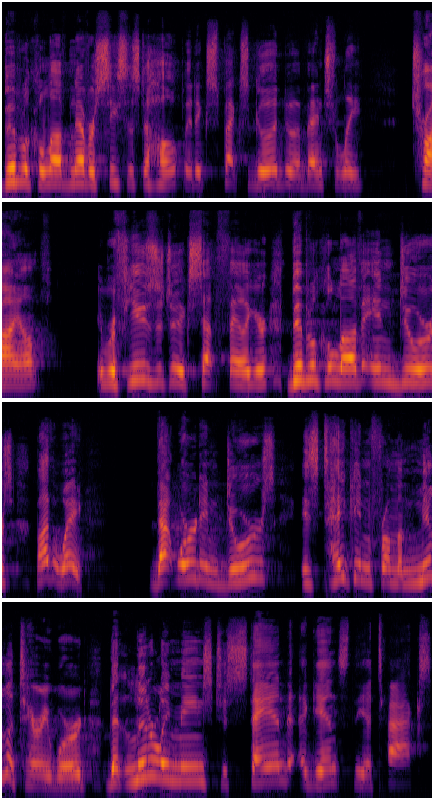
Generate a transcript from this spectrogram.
Biblical love never ceases to hope, it expects good to eventually triumph. It refuses to accept failure. Biblical love endures. By the way, that word endures is taken from a military word that literally means to stand against the attacks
